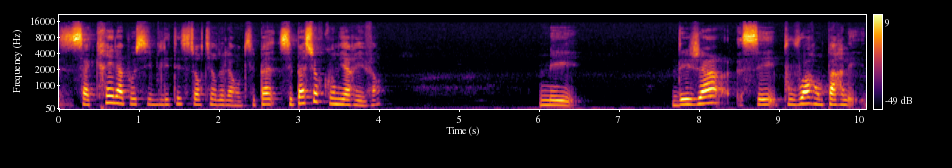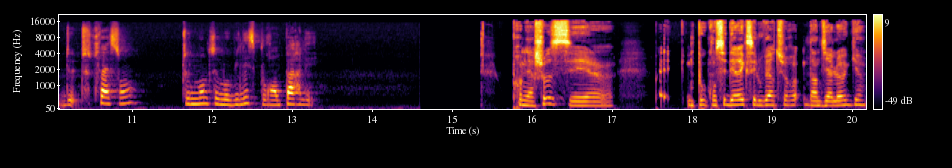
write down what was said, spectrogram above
Ça crée la possibilité de sortir de la honte. C'est pas, pas sûr qu'on y arrive. Hein. Mais déjà, c'est pouvoir en parler. De toute façon, tout le monde se mobilise pour en parler. Première chose, c'est. Euh, on considérer que c'est l'ouverture d'un dialogue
